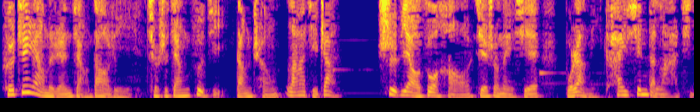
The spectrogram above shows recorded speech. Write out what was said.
和这样的人讲道理，就是将自己当成垃圾站，势必要做好接受那些不让你开心的垃圾。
